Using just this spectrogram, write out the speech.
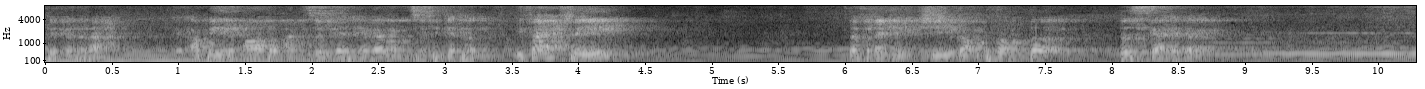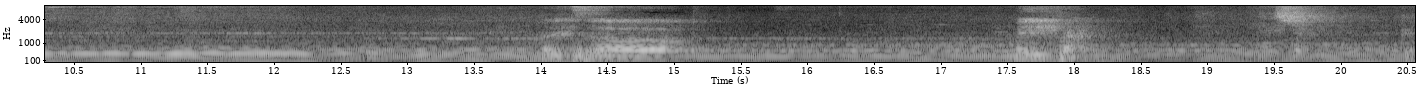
പിന്നെ തരാം ഓക്കെ ആ പേര് മാത്രം മനസ്സിൽ വിചാരിക്കുക വേറെ ഒന്നും ചിന്തിക്കരുത് if I fail definitely she come from the this category it's male friend Okay.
